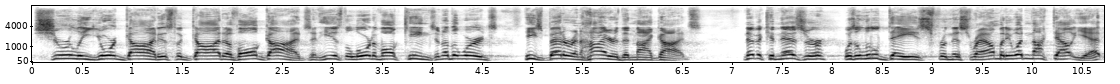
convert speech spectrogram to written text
surely your God is the God of all gods, and he is the Lord of all kings. In other words, he's better and higher than my gods. Nebuchadnezzar was a little dazed from this round, but he wasn't knocked out yet.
